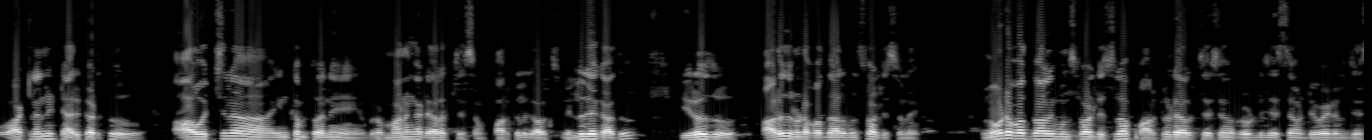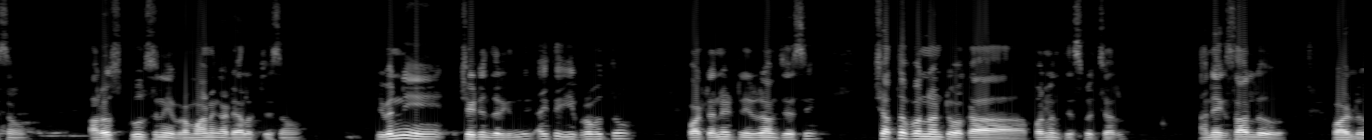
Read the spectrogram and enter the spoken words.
వాటిలన్నింటిని అరికడుతూ ఆ వచ్చిన ఇన్కమ్తోనే బ్రహ్మాండంగా డెవలప్ చేసాం పార్కులు కావచ్చు నెల్లూరే కాదు ఈరోజు ఆ రోజు నూట పద్నాలుగు మున్సిపాలిటీస్ ఉన్నాయి. నూట పద్నాలుగు మున్సిపాలిటీస్లో పార్కులు డెవలప్ చేసాం రోడ్లు చేసాం డివైడర్లు చేసాం ఆ రోజు స్కూల్స్ని బ్రహ్మాండంగా డెవలప్ చేసాం ఇవన్నీ చేయడం జరిగింది. అయితే ఈ ప్రభుత్వం వాటన్నిటిని నిర్ణయం చేసి చెత్త పన్ను అంటూ ఒక పన్నును తీసుకొచ్చారు. అనేక సార్లు వాళ్ళు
